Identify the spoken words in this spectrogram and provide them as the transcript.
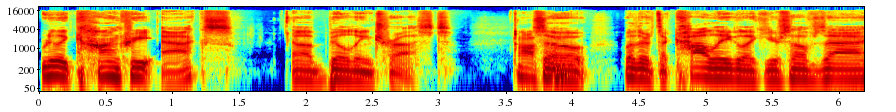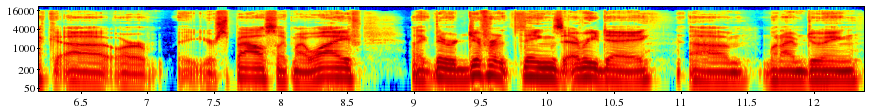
really concrete acts of building trust. Awesome. So whether it's a colleague like yourself, Zach, uh, or your spouse like my wife, like there are different things every day um, when I'm doing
